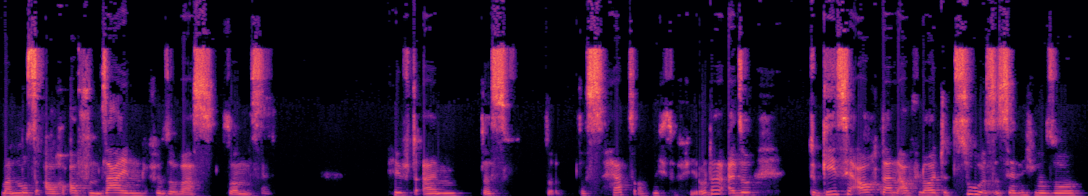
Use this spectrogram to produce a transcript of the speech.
man muss auch offen sein für sowas, sonst hilft einem das, das Herz auch nicht so viel, oder? Also du gehst ja auch dann auf Leute zu. Es ist ja nicht nur so,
